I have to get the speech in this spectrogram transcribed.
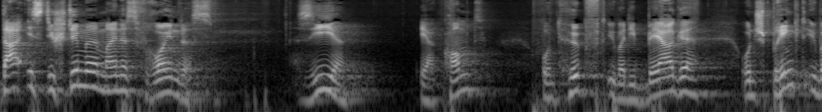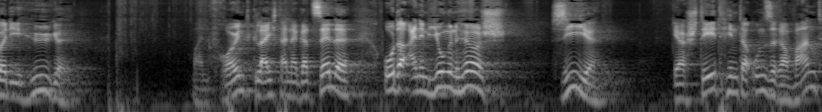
Da ist die Stimme meines Freundes. Siehe, er kommt und hüpft über die Berge und springt über die Hügel. Mein Freund gleicht einer Gazelle oder einem jungen Hirsch. Siehe, er steht hinter unserer Wand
